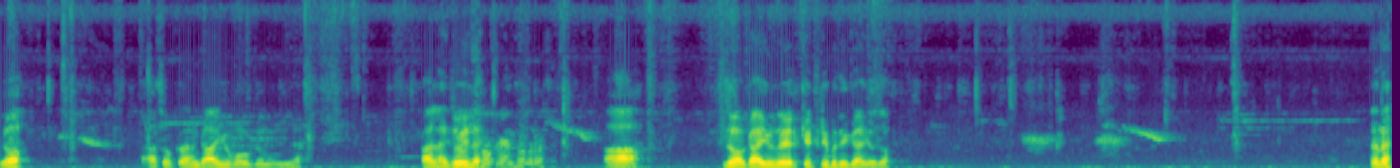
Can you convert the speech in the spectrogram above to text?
જો. આ છોકરાને ગાયું બહુ ગમે? હાલ ને જોઈ લે. હા. જો, ગાયું જોઈ, કેટલી બધી ગાયો જો. ને?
